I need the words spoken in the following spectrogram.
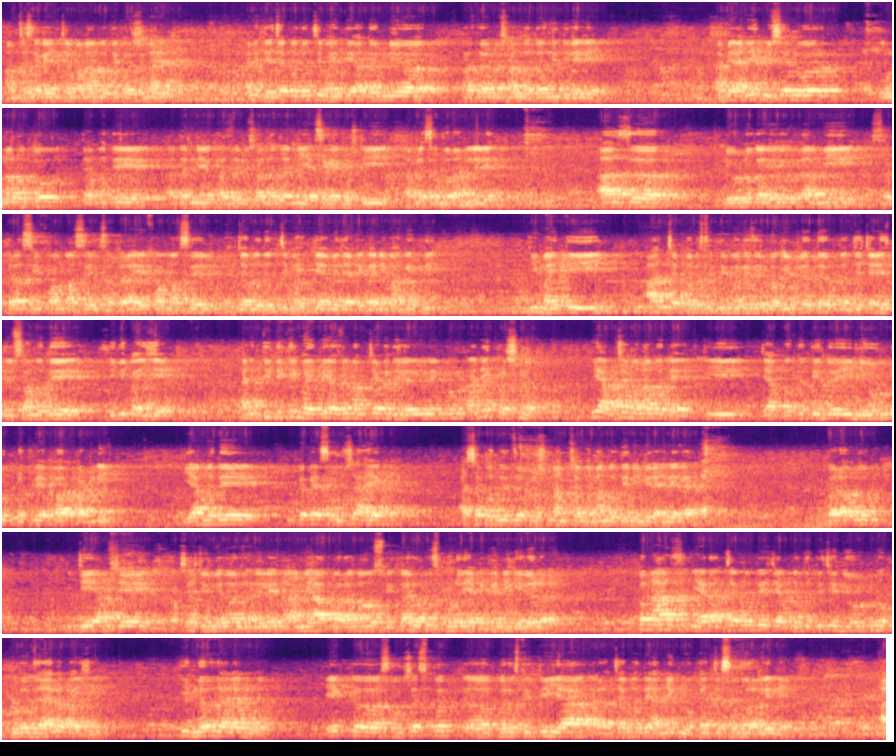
आमच्या सगळ्यांच्या मनामध्ये प्रश्न आहेत. आणि त्याच्याबद्दलची माहिती आदरणीय खासदार विशालदादांनी दिलेली आहे. आम्ही अनेक विषयांवर बोलणार होतो. त्यामध्ये आदरणीय खासदार विशालदादांनी या सगळ्या गोष्टी आपल्यासमोर आणलेल्या आहेत. आज निवडणूक आयोगाकडं आम्ही सतरा सी फॉर्म असेल सतरा ए फॉर्म असेल ह्याच्याबद्दलची माहिती आम्ही त्या ठिकाणी मागितली. ती माहिती आजच्या परिस्थितीमध्ये जर बघितलं तर पंचेचाळीस दिवसामध्ये दिली पाहिजे. आणि ती देखील माहिती अजून आमच्याकडे दिलेली नाही म्हणून अनेक प्रश्न ही आमच्या मनामध्ये आहेत की ज्या पद्धतीनं ही निवडणूक प्रक्रिया पार पाडली यामध्ये कुठं काही संशय आहे का? अशा पद्धतीचा प्रश्न आमच्या मनामध्ये नेहमी राहिलेला आहे. बराबर. जे आमचे पक्षाचे उमेदवार झालेले आहेत आम्ही हा पराभव स्वीकारूनच पुढे या ठिकाणी गेलेलो आहे. पण आज या राज्यामध्ये ज्या पद्धतीची निवडणूक पुढं जायला पाहिजे ही न झाल्यामुळं एक संशयास्पद परिस्थिती या राज्यामध्ये अनेक लोकांच्या समोर आलेली आहे.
